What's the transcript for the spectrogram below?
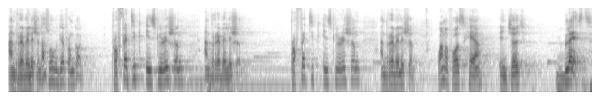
and revelation. That's what we get from God. Prophetic inspiration and revelation. Prophetic inspiration and revelation. One of us here in church, blessed,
